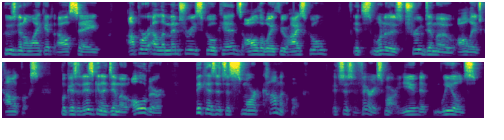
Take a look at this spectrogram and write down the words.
Who's going to like it? I'll say upper elementary school kids all the way through high school. It's one of those true demo all-age comic books because it is going to demo older because it's a smart comic book. It's just very smart. You, it wields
